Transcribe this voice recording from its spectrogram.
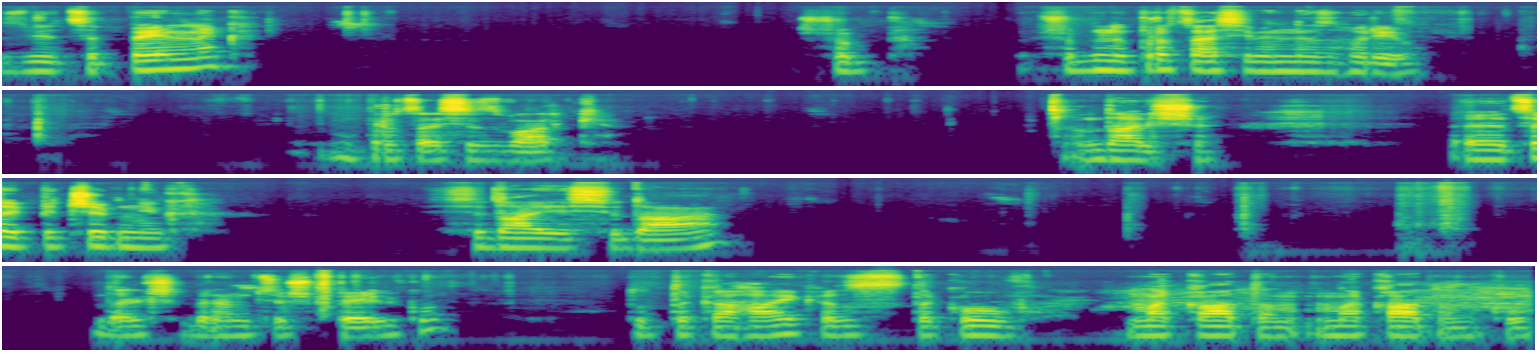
звідси пильник, щоб, щоб в процесі він не згорів. У процесі зварки. Далі. Цей підшипник сідає сюди. Далі беремо цю шпильку. Тут така гайка з такою накатан, накатанку.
